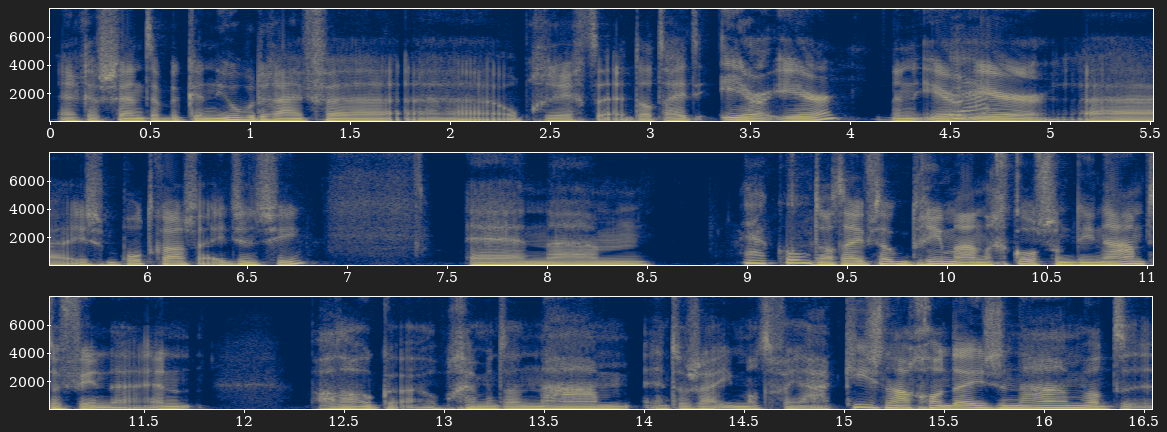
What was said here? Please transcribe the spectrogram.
En recent heb ik een nieuw bedrijf eh, opgericht. Dat heet Eer Eer. En Eer Ja. Eer is een podcast agency. En ehm, Ja, cool. dat heeft ook drie maanden gekost om die naam te vinden. En we hadden ook eh, op een gegeven moment een naam. En toen zei iemand van ja, kies nou gewoon deze naam. Want eh,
